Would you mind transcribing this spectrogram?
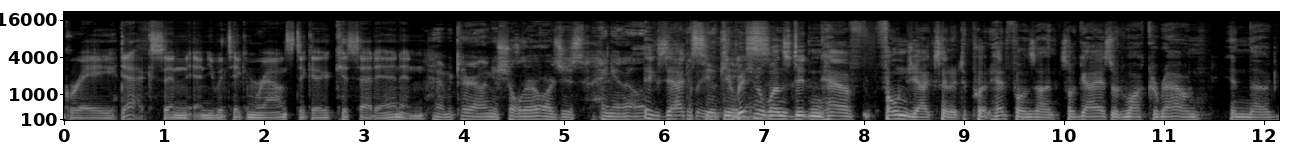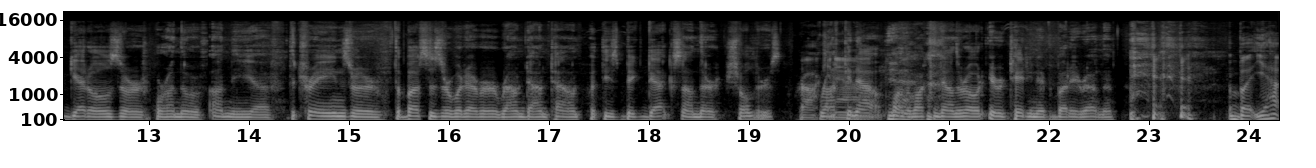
gray decks. And, and you would take them around, stick a cassette in, and Yeah, we carry it on your shoulder or just hanging out. like a Exactly. The original ones didn't have phone jacks in it to put headphones on, so guys would walk around in the ghettos or, or on the on the uh, the trains or the buses or whatever around downtown with these big decks on their shoulders, Rocking out, out. while they're walking down the road, irritating everybody around them. But yeah,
